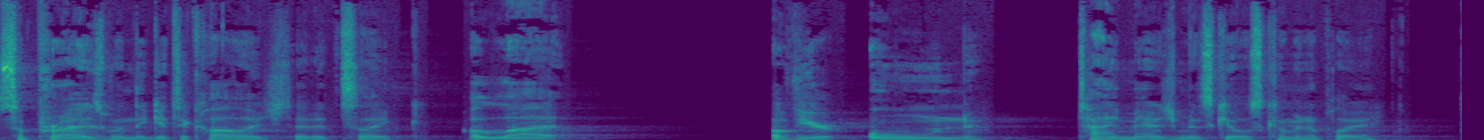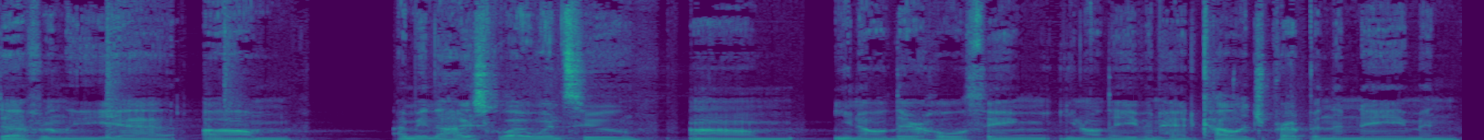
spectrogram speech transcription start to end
surprised when they get to college that it's like a lot of your own time management skills come into play. Definitely, yeah. Um, I mean, the high school I went to, um, you know, their whole thing, you know, they even had college prep in the name, and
